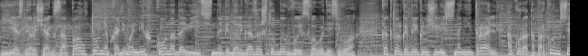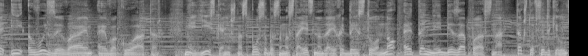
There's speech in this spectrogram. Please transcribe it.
Если рычаг запал, то необходимо легко надавить на педаль газа, чтобы высвободить его. Как только переключились на нейтраль, аккуратно паркуемся и вызываем эвакуатор. Не, есть, конечно, способы самостоятельно доехать до СТО, но это небезопасно. Так что все-таки лучше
